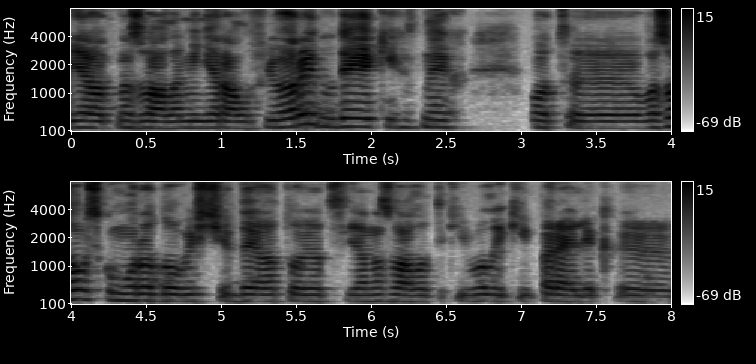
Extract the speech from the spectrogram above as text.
я от назвала мінерал флюорид в деяких з них. От е, в Азовському родовищі, де отой, от я назвала такий великий перелік е,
